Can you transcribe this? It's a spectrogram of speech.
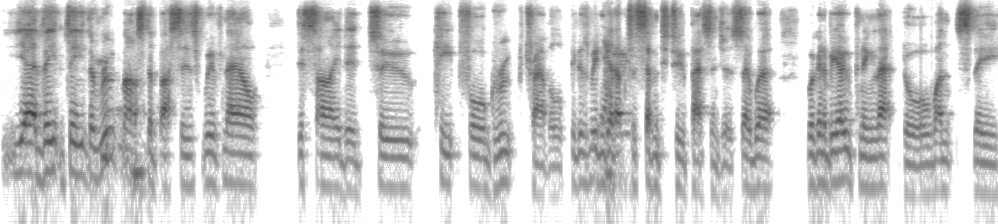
yeah. The the the Route Master buses we've now decided to keep for group travel because we can yeah. get up to seventy two passengers. So we're we're going to be opening that door once the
